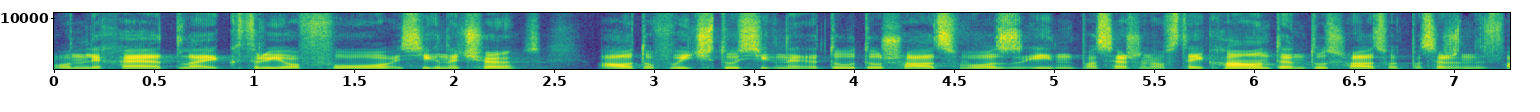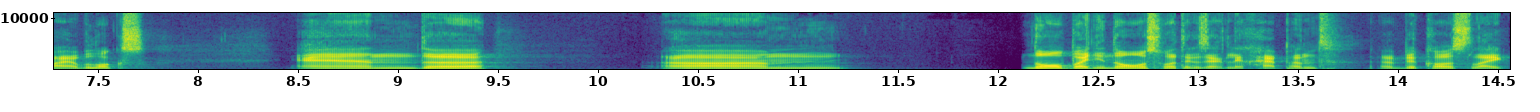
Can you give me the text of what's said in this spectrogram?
only had like three or four signatures, out of which two, two, two shards was in possession of Stakehound and two shards were possession of Fireblocks. And uh, um, nobody knows what exactly happened uh, because like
